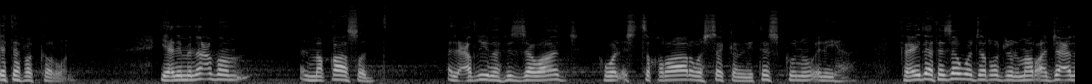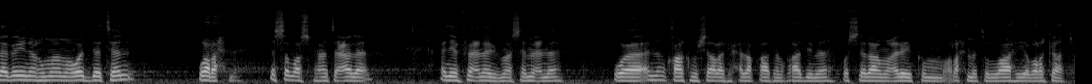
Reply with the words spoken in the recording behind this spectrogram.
يتفكرون. يعني من أعظم المقاصد العظيمة في الزواج هو الاستقرار والسكن لتسكنوا إليها. فإذا تزوج الرجل المرأة جعل بينهما مودة ورحمة. نسأل الله سبحانه وتعالى أن ينفعنا بما سمعنا. ونلقاكم إن شاء الله في حلقات قادمة والسلام عليكم ورحمة الله وبركاته.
